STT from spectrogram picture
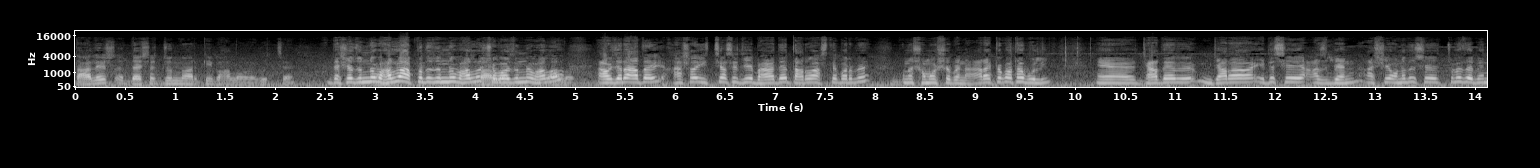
তাহলে দেশের জন্য আর কি ভালো হয়, বুঝছেন? দেশের জন্য ভালো আপনাদের জন্য ভালো সবার জন্য ভালো। আর যারা আসার ইচ্ছা আছে যে ভাড়া দেয় তারও আসতে পারবে কোনো সমস্যা হবে না। আর একটা কথা বলি যাদের যারা এদেশে আসবেন আসে অন্য দেশে চলে যাবেন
